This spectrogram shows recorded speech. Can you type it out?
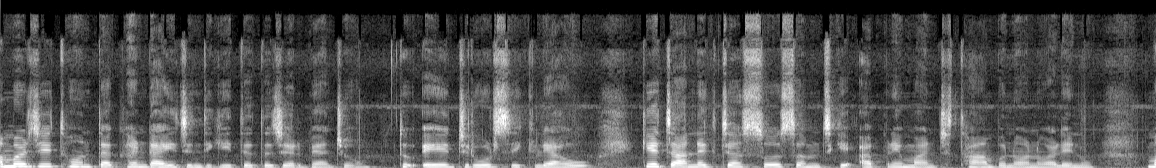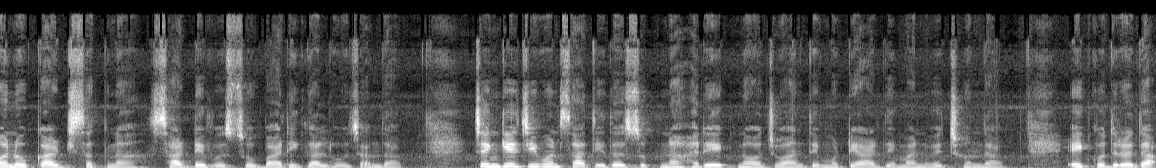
ਅਮਰਜੀਤ ਹੁਣ ਤੱਕ ਹੰਡਾਈ ਜ਼ਿੰਦਗੀ ਤੇ ਤਜਰਬਿਆਂ ਚੋਂ, ਤੂੰ ਇਹ ਜ਼ਰੂਰ ਸਿੱਖ ਲਿਆ ਹੋ ਕਿ ਅਚਾਨਕ ਜਾਂ ਸੋਚ ਸਮਝ ਕੇ ਆਪਣੇ ਮਨ 'ਚ ਥਾਂ ਬਣਾਉਣ ਵਾਲੇ ਨੂੰ ਮਨੋਂ ਕੱਢ ਸਕਣਾ ਸਾਡੇ ਵੱਸੋਂ ਬਾਹਰੀ ਗੱਲ ਹੋ ਜਾਂਦਾ। ਚੰਗੇ ਜੀਵਨ ਸਾਥੀ ਦਾ ਸੁਪਨਾ ਹਰੇਕ ਨੌਜਵਾਨ ਤੇ ਮੁਟਿਆਰ ਦੇ ਮਨ ਵਿੱਚ ਹੁੰਦਾ। ਇਹ ਕੁਦਰਤ ਦਾ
